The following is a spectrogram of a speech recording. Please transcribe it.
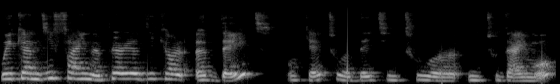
We can define a periodical update, okay, to update into, uh, into DIMO.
